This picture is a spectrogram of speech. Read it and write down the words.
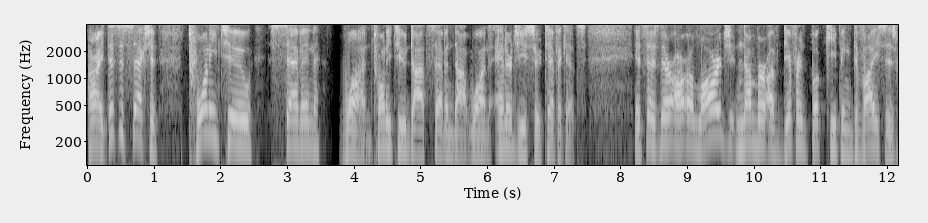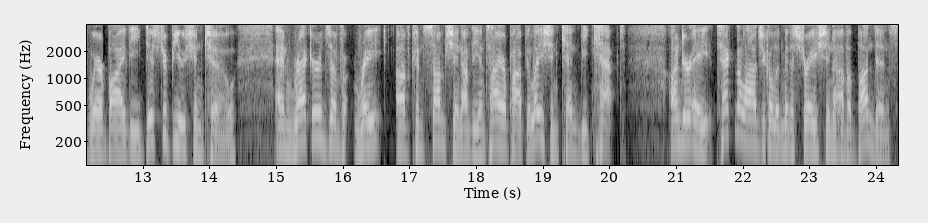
All right, this is section 2271, 22.7.1, energy certificates. It says there are a large number of different bookkeeping devices whereby the distribution to and records of rate of consumption of the entire population can be kept. Under a technological administration of abundance,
